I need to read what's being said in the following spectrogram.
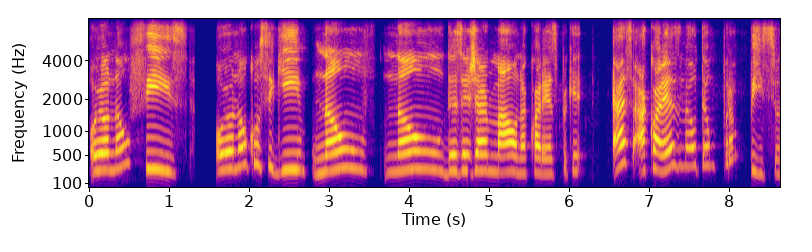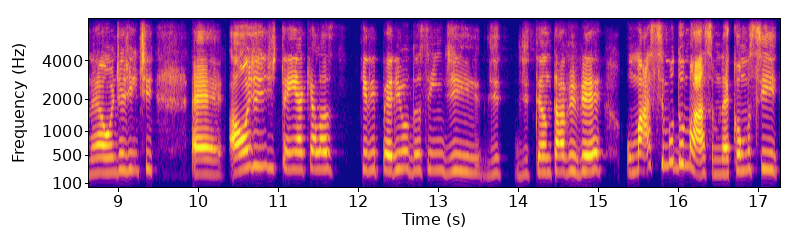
ou eu não fiz, ou eu não consegui não não desejar mal na quaresma, porque essa, a quaresma é o tempo propício, né? Onde a gente é, onde a gente tem aquelas aquele período assim de, de, de tentar viver o máximo do máximo, né? Como se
